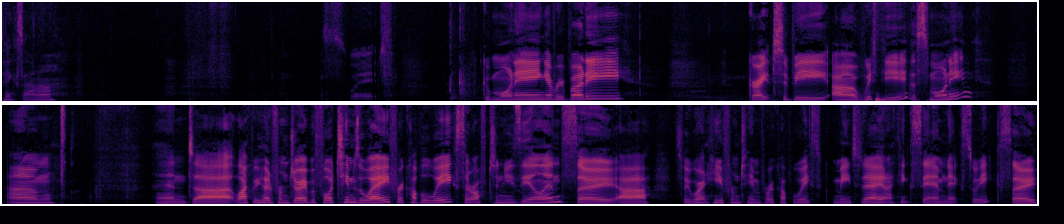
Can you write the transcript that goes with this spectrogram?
Thanks, Anna. Good morning, everybody. Great to be uh, with you this morning. Um, and uh, like we heard from Joe before, Tim's away for a couple of weeks. They're off to New Zealand, so uh, so we won't hear from Tim for a couple of weeks. Me today, and I think Sam next week. So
